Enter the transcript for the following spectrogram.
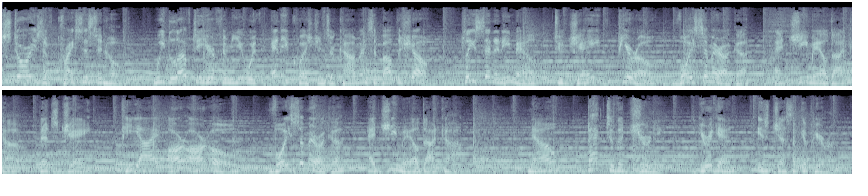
Stories of Crisis and Hope. We'd love to hear from you with any questions or comments about the show. Please send an email to jpirro, Voice America, at gmail.com. That's J P I R R O, Voice America, at gmail.com. Now, back to the journey. Here again is Jessica Pirro.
